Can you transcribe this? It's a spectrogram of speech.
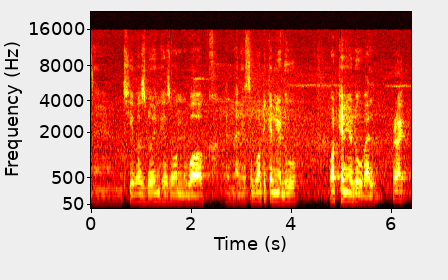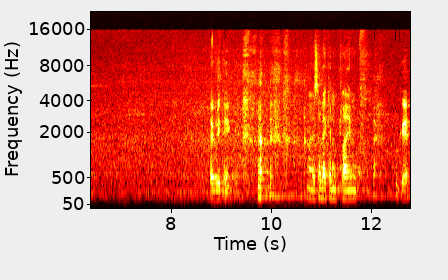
and he was doing his own work. And then he said, "What can you do? What can you do well?" Right. Everything. I said, "I can climb. Okay.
